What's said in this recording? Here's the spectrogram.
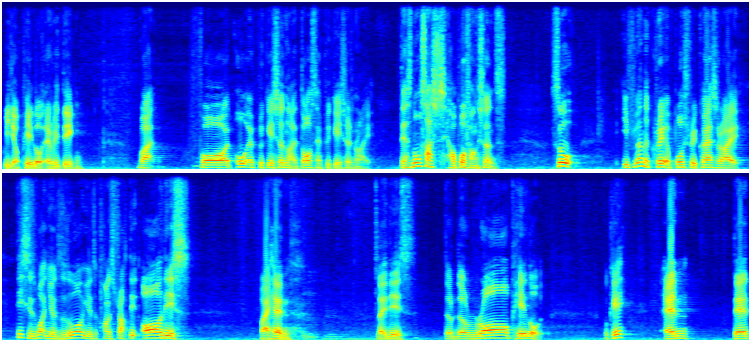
with your payload everything. But for old application like DOS application, right, there's no such helper functions. So if you want to create a post request, right, this is what you have to do. You have to construct it all this by hand, like this, the, the raw payload. Okay, and there are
